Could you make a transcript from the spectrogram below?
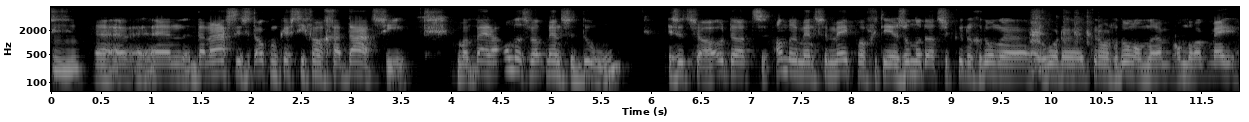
Mhm. Eh, en daarnaast is het ook een kwestie van gradatie. Maar bijna alles wat mensen doen, is het zo dat andere mensen mee profiteren zonder dat ze kunnen, gedwongen worden, kunnen worden gedwongen om er, om er ook mee,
